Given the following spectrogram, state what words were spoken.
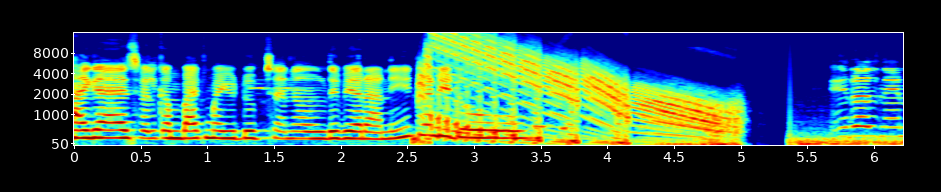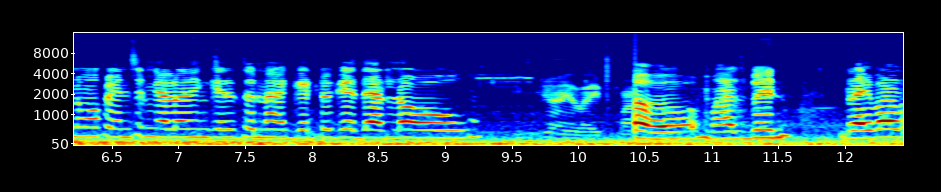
Hi guys welcome back my YouTube channel Divyarani twenty two ఈరోజు నేను మా ఫ్రెండ్స్ని కలవడానికి వెళ్తున్నా గెట్ టుగెదర్లో మా హస్బెండ్ డ్రైవర్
